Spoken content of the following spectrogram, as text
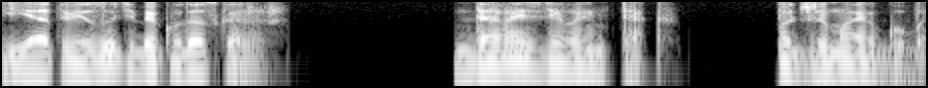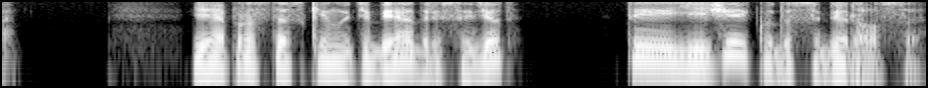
Я отвезу тебя куда скажешь. Давай сделаем так. Поджимаю губы. Я просто скину тебе адрес, идет? Ты езжай, куда собирался,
